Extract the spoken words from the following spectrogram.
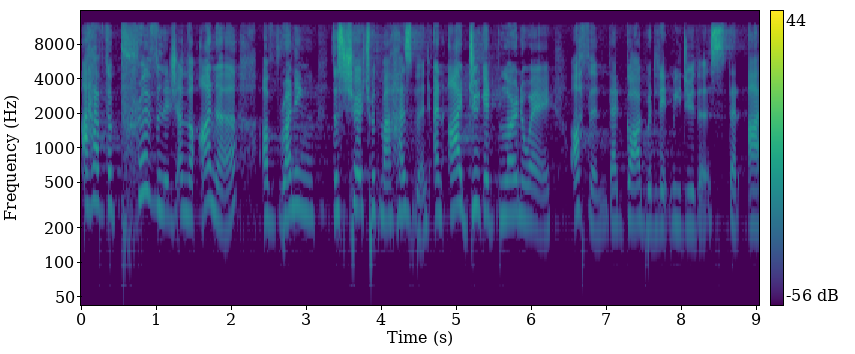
I have the privilege and the honor of running this church with my husband and I do get blown away often that God would let me do this that I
